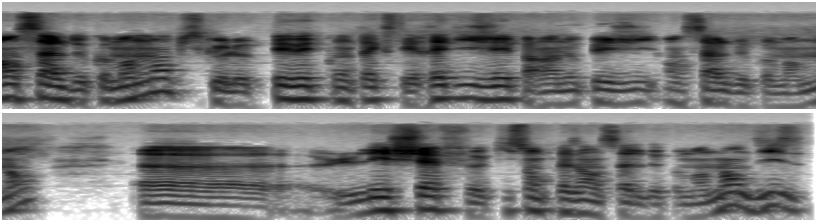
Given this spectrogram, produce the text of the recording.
en salle de commandement, puisque le PV de contexte est rédigé par un OPJ en salle de commandement, euh, les chefs qui sont présents en salle de commandement disent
